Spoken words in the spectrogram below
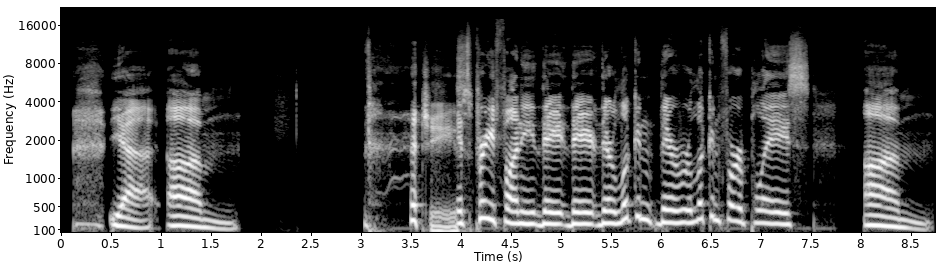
yeah, um, Jeez. it's pretty funny. They they they're looking they were looking for a place. Um,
